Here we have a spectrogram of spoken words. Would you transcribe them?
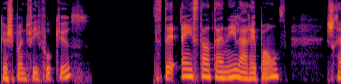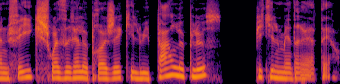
que je ne suis pas une fille focus? C'était instantané la réponse. Je serais une fille qui choisirait le projet qui lui parle le plus, puis qu'il m'aiderait à terme.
